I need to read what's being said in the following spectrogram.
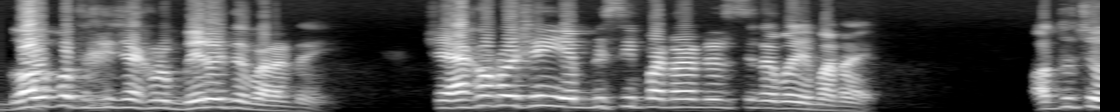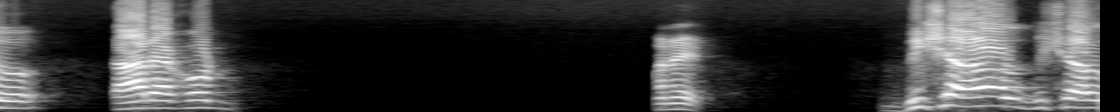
গল্প থেকে সে এখনও বেরোইতে পারে নাই। সে এখনও সেই এমডিসি প্যাটার্নের সিনেমাই বানায়। অথচ তার এখন মানে বিশাল বিশাল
